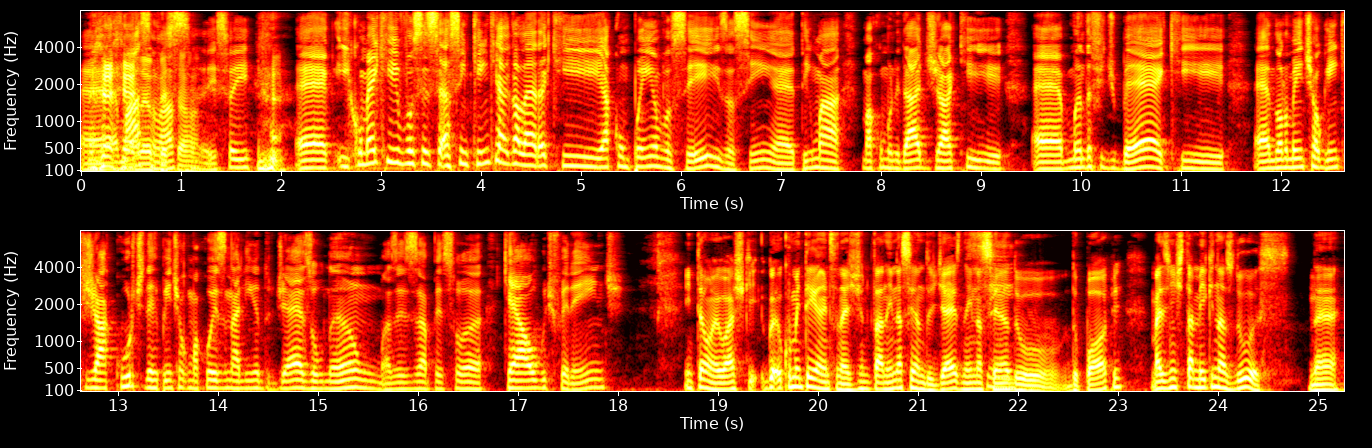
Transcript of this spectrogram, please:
É, massa, Valeu, massa. pessoal. É isso aí. É, e como é que vocês, assim, quem que é a galera que acompanha vocês, assim, é, tem uma, uma comunidade já que é, manda feedback, é normalmente alguém que já curte, de repente, alguma coisa na linha do jazz ou não, às vezes a pessoa quer algo diferente. Então, eu acho que. Eu comentei antes, né? A gente não tá nem na cena do jazz, nem na Sim. cena do, do pop, mas a gente tá meio que nas duas, né?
